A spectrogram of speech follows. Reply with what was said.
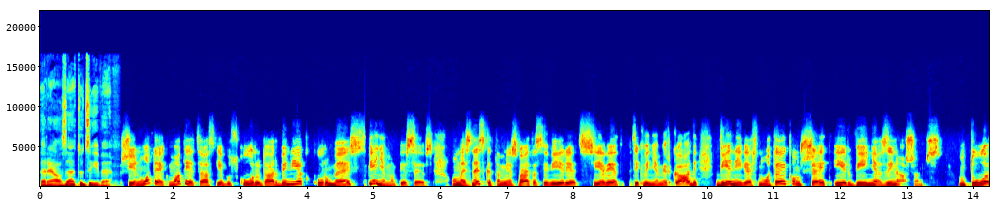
realizētu dzīvē. Šie noteikumi attiecās jau uz kuru darbinieku, kuru mēs pieņemam pie sevis. Un mēs neskatāmies, vai tas ir vīrietis, sieviete, cik viņam ir gadi. Vienīgais noteikums šeit ir viņa zināšanas. Un to,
